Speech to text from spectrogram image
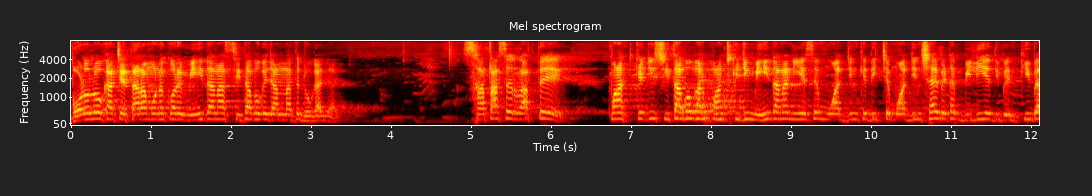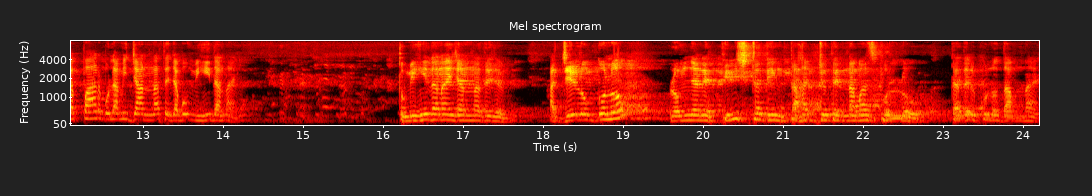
বড় লোক আছে, তারা মনে করে মিহিদানা সীতাভোগে জান্নাতে ঢোকা যায়। সাতাশের রাতে পাঁচ কেজি সীতাভোগ আর পাঁচ কেজি মিহিদানা নিয়ে এসে মোয়াজ্জিনকে দিচ্ছে। মুয়াজ্জিন সাহেব, এটা বিলিয়ে দিবেন। কি ব্যাপার? বলে, আমি জান্নাতে যাব মিহিদানায়। তো মিহিদানায় জান্নাতে যাবে। আর যে লোকগুলো রমজানের তিরিশটা দিন তাহাজ্জতের নামাজ পড়ল, তাদের কোনো দাম নাই।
